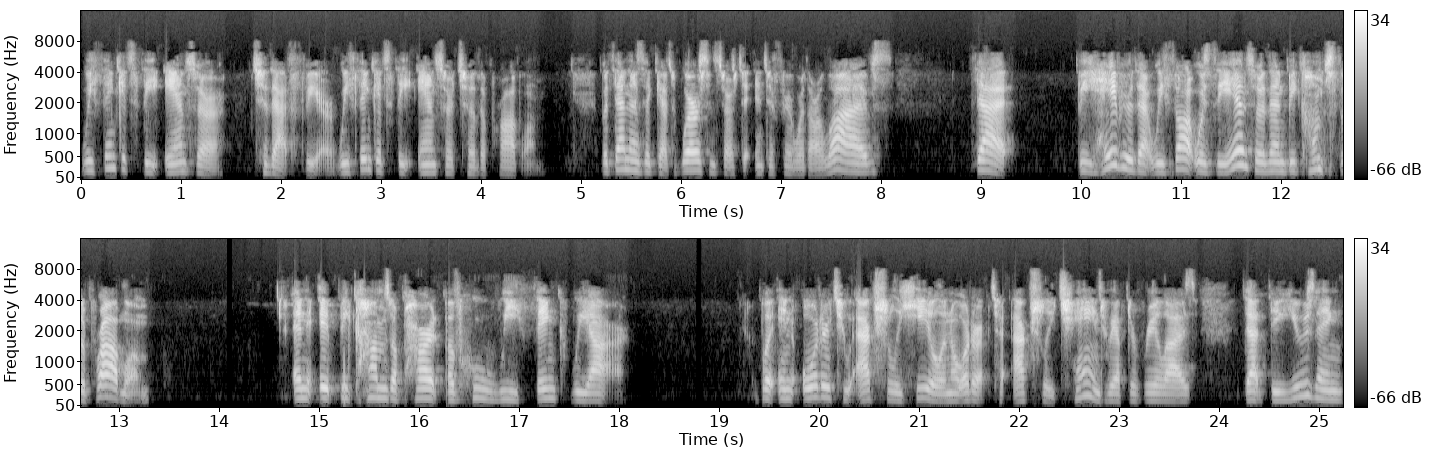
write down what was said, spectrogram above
we think it's the answer to that fear. We think it's the answer to the problem. But then as it gets worse and starts to interfere with our lives, that behavior that we thought was the answer then becomes the problem. And it becomes a part of who we think we are. But in order to actually heal, in order to actually change, we have to realize that the using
